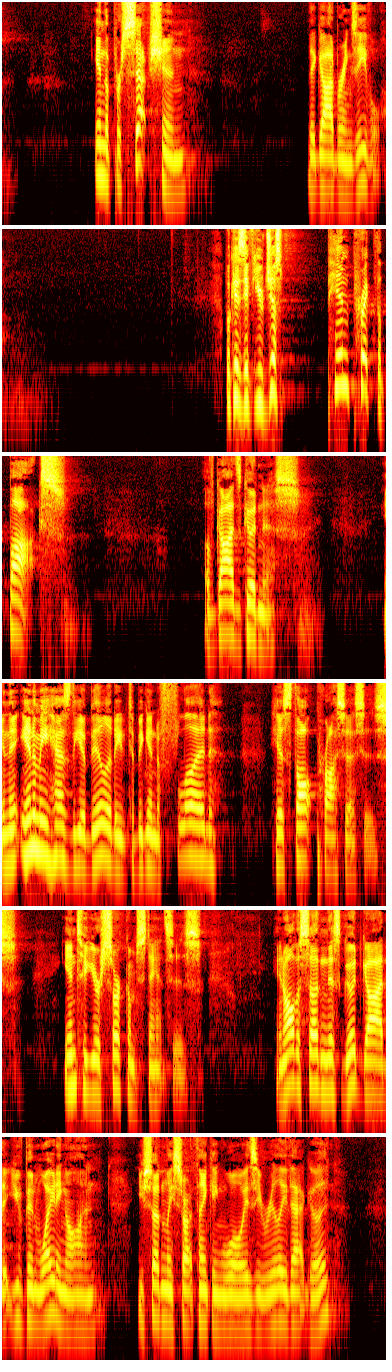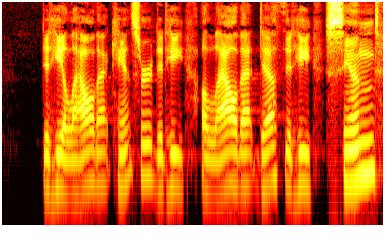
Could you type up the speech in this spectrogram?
in the perception that God brings evil. Because if you just pinprick the box of God's goodness, and the enemy has the ability to begin to flood his thought processes into your circumstances. And all of a sudden, this good God that you've been waiting on, you suddenly start thinking, well, is he really that good? Did he allow that cancer? Did he allow that death? Did he send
